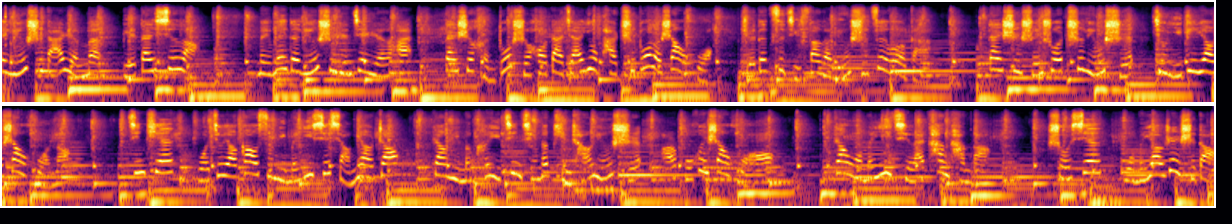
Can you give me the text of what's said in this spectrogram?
位零食达人们，别担心了。美味的零食人见人爱，但是很多时候大家又怕吃多了上火，觉得自己犯了零食罪恶感。但是谁说吃零食就一定要上火呢？今天我就要告诉你们一些小妙招，让你们可以尽情的品尝零食而不会上火哦。让我们一起来看看吧。首先，我们要认识到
